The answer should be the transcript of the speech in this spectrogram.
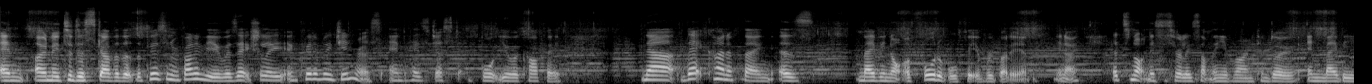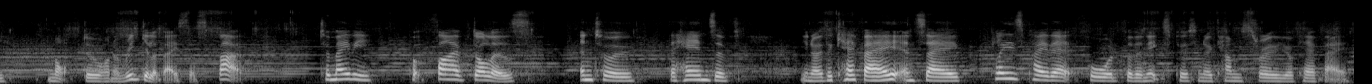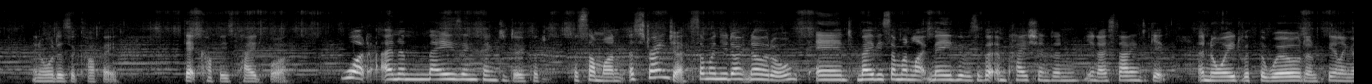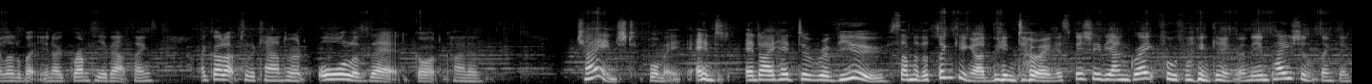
and only to discover that the person in front of you was actually incredibly generous and has just bought you a coffee. Now, that kind of thing is maybe not affordable for everybody. And, you know, it's not necessarily something everyone can do and maybe not do on a regular basis. But to maybe put $5 into the hands of, you know, the cafe and say, please pay that forward for the next person who comes through your cafe and orders a coffee. That coffee's paid for. What an amazing thing to do for, for someone, a stranger, someone you don't know at all, and maybe someone like me who was a bit impatient and, you know, starting to get annoyed with the world and feeling a little bit, you know, grumpy about things. I got up to the counter and all of that got kind of changed for me and and I had to review some of the thinking I'd been doing especially the ungrateful thinking and the impatient thinking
